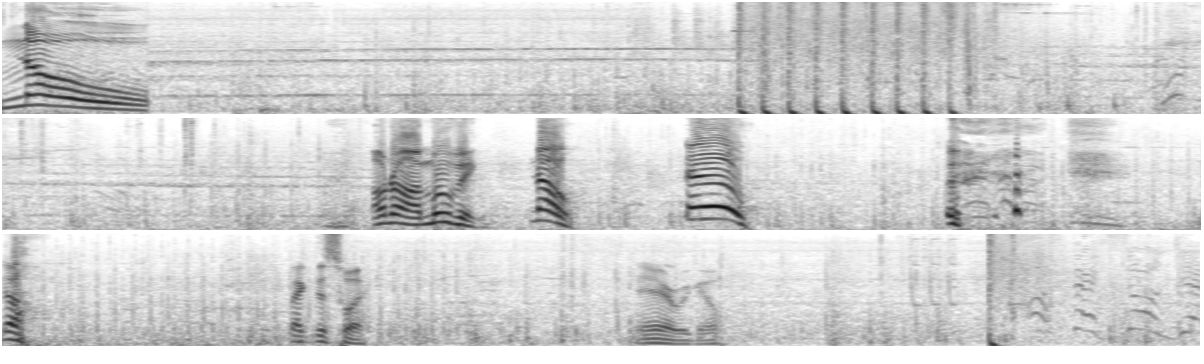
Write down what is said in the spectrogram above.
No! Oh no, I'm moving. No! No! no. Back this way. There we go. Hostile soldier!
